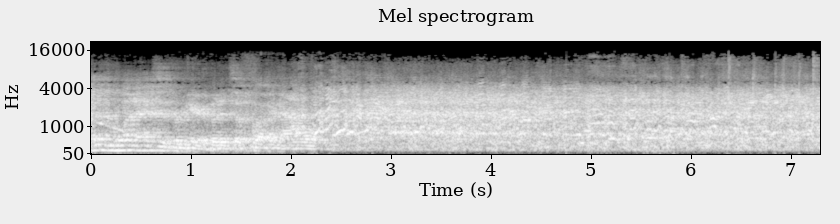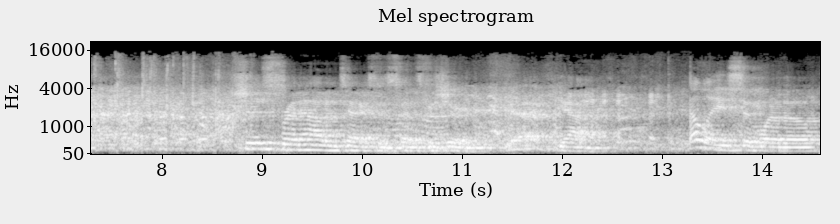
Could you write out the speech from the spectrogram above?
There's one exit from here, but it's a fucking hour. Should spread out in Texas, that's for sure. Yeah. Yeah. LA is similar though.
